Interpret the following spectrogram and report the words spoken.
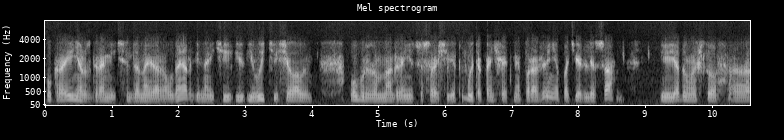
Украине разгромить ДНР, ЛНР и найти и, и выйти силовым образом на границу с Россией. Это будет окончательное поражение, потеря леса. И я думаю, что э,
